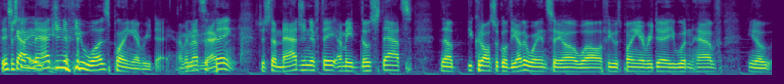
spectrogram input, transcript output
this Just guy. imagine if he was playing every day. I mean, that's Exactly. the thing. Just imagine if they. I mean, those stats. Now, you could also go the other way and say, oh well, if he was playing every day, he wouldn't have you know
